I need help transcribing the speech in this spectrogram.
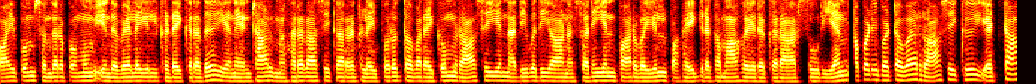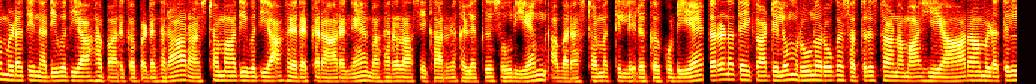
வாய்ப்பும் சந்தர்ப்பமும் இந்த வேளையில் கிடைக்கிறது. ஏனென்றால் மகர ராசிக்காரர்களை பொறுத்த வரைக்கும் ராசியின் அதிபதியான சனியின் பார்வையில் பகை கிரகமாக இருக்கிறார் சூரியன். அப்படிப்பட்டவர் ராசிக்கு எட்டாம் இடத்தின் அதிபதியாக பார்க்கப்படுகிறார் அஷ்டமாதிபதியாக இருக்கிறாருங்க. மகர ராசிக்காரர்களுக்கு சூரியன் அவர் அஷ்டமத்தில் இருக்கக்கூடிய தருணத்தை காட்டிலும் ரூணரோக சத்துருஸ்தானம் ஆகிய ஆறாம் இடத்தில்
